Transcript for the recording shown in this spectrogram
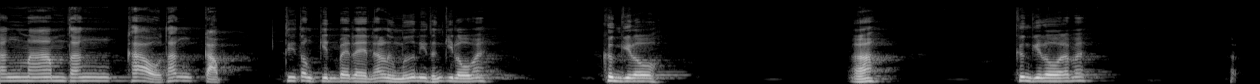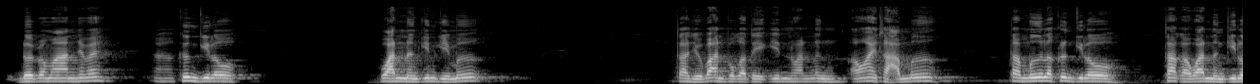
ทั้งน้ำทั้งข้าวทั้งกับที่ต้องกินไปเลยนะหนึ่งมื้อนี่ถึงกิโลไหมครึ่งกิโลอะครึ่งกิโลแล้วไหมโดยประมาณใช่ไหมครึ่งกิโล วันหนึ่งกินกี่มื้อ ถ้าอยู่บ้านปกติกินวันหนึ่งเอาให้สามมื้อ ถ้ามื้อละครึ่งกิโล ถ้ากับวันหนึ่งกิโล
